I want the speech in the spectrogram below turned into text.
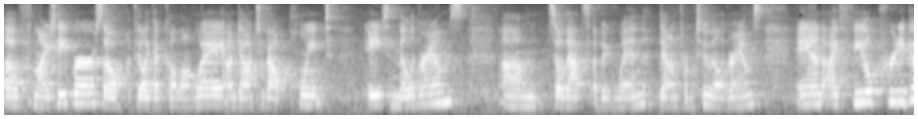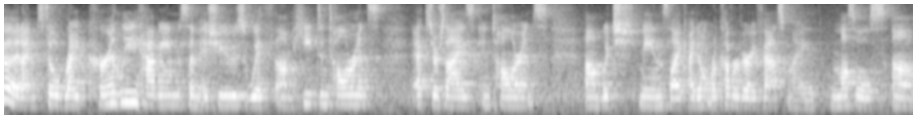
of my taper, so I feel like I've come a long way. I'm down to about 0.8 milligrams, um, so that's a big win, down from two milligrams. And I feel pretty good. I'm still right currently having some issues with um, heat intolerance, exercise intolerance, um, which means like I don't recover very fast. My muscles, um,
